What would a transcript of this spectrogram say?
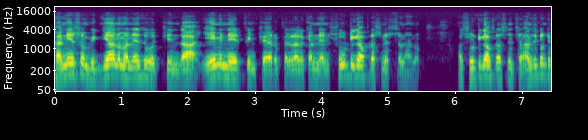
కనీసం విజ్ఞానం అనేది వచ్చిందా? ఏమి నేర్పించారు పిల్లలకి అని నేను సూటిగా ప్రశ్నిస్తున్నాను. ఆ సూటిగా ప్రశ్నించాను. ఎందుకంటే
